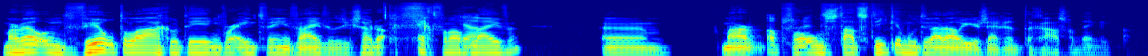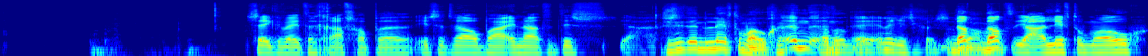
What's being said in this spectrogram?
Maar wel een veel te lage quotering voor 1,52. Dus ik zou er echt vanaf Ja. blijven. Ehm, maar voor onze statistieken moeten wij wel hier zeggen de Graafschap, denk ik. Zeker weten, graafschap is het wel, maar inderdaad, het is ja, Ze zitten in de lift omhoog, hè? een, Dat- een, dat- een, risico. Dat, ja, lift omhoog,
